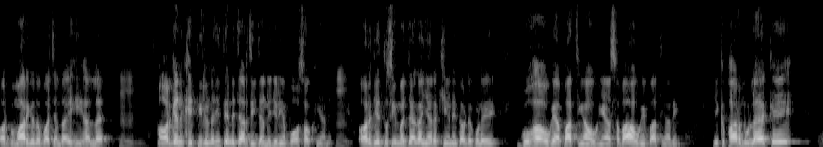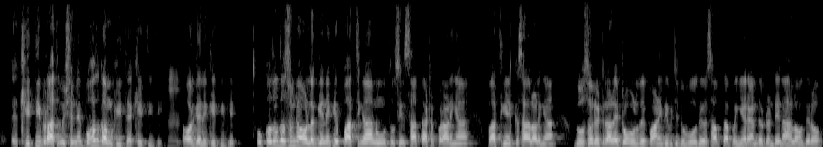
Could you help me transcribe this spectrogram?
ਔਰ ਬਿਮਾਰੀਆਂ ਤੋਂ ਬਚਣ ਦਾ ਇਹੀ ਹੱਲ ਹੈ। ਆਰਗੈਨਿਕ ਖੇਤੀ ਲੈਣਾ ਜੀ ਤਿੰਨ ਚਾਰ ਚੀਜ਼ਾਂ ਨੇ ਜਿਹੜੀਆਂ ਬਹੁਤ ਸੌਖੀਆਂ ਨੇ। ਔਰ ਜੇ ਤੁਸੀਂ ਮੱਝਾਂ ਗਾਈਆਂ ਰੱਖੀਆਂ ਨੇ ਤੁਹਾਡੇ ਕੋਲੇ ਗੋਹਾ ਹੋ ਗਿਆ ਪਾਥੀਆਂ ਹੋ ਗਈਆਂ ਸਵਾਹ ਹੋ ਗਈ ਪਾਥੀਆਂ ਦੀ। ਇੱਕ ਫਾਰਮੂਲਾ ਹੈ ਕਿ ਖੇਤੀ ਵਿਰਾਸਤ ਮਿਸ਼ਨ ਨੇ ਬਹੁਤ ਕੰਮ ਕੀਤਾ ਖੇਤੀ ਤੇ ਆਰਗੈਨਿਕ ਖੇਤੀ ਤੇ। ਉਹ ਕਦੋਂ ਤੋਂ ਸਮਝਾਉਣ ਲੱਗੇ ਨੇ ਕਿ ਪਾਥੀਆਂ ਨੂੰ ਤੁਸੀਂ 7-8 ਪੁਰਾਣੀਆਂ ਪਾਥੀਆਂ 1 ਸਾਲ ਵਾਲੀਆਂ 200 ਲੀਟਰ ਵਾਲੇ ਢੋਲ ਦੇ ਪਾਣੀ ਦੇ ਵਿੱਚ ਡੁਬੋ ਦਿਓ ਹਫ਼ਤਾ ਪਈਆਂ ਰਹਿਣ ਦਿਓ ਡੰਡੇ ਨਾਲ ਹਿਲਾਉਂਦੇ ਰਹੋ।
